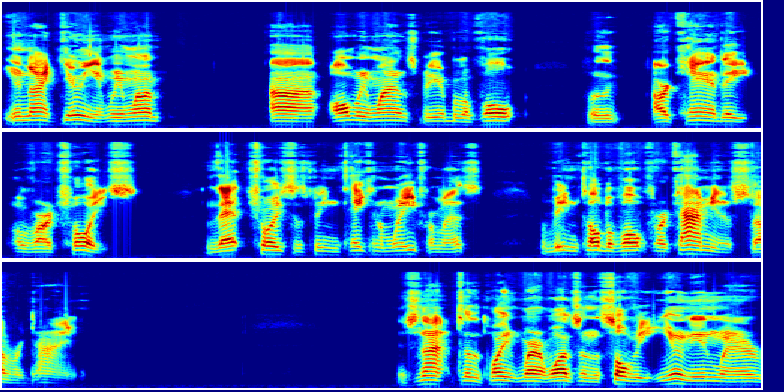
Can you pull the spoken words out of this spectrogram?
You're not getting it. We want, uh, all we want is to be able to vote for the, our candidate of our choice. That choice is being taken away from us. We're being told to vote for a communist every time. It's not to the point where it was in the Soviet Union where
